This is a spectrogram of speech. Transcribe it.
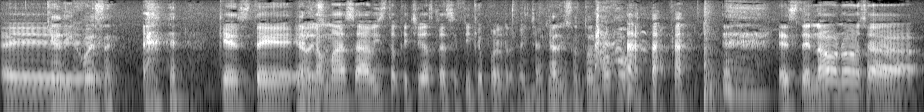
eh, ¿Qué dijo ese? Que este, él hizo. nomás ha visto que Chivas clasifique por el repechaje. Ya le soltó el bofo. Este, no, no, o sea,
